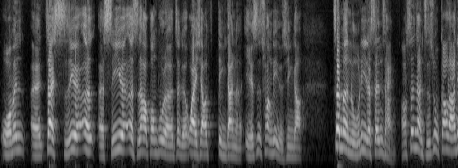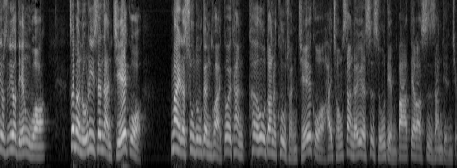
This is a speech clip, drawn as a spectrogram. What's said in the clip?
我们呃在十月二呃十一月二十号公布了这个外销订单呢，也是创历史新高。这么努力的生产哦，生产指数高达六十六点五哦，这么努力生产，结果。卖的速度更快，各位看客户端的库存，结果还从上个月四十五点八掉到四十三点九，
